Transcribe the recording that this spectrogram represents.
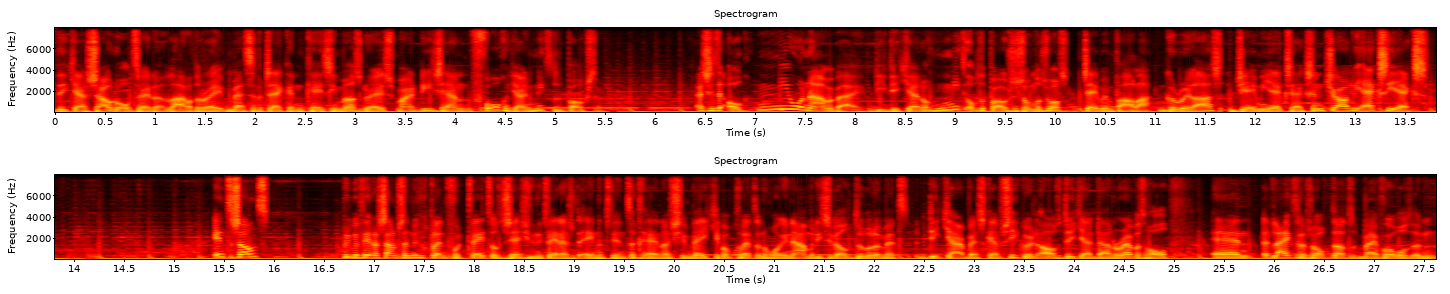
Dit jaar zouden optreden Lana Del Rey, Massive Attack en Casey Musgraves, maar die zijn volgend jaar niet op de poster. Er zitten ook nieuwe namen bij, die dit jaar nog niet op de poster stonden, zoals Tame Impala, Gorillaz, Jamie XX en Charlie XCX. Interessant. Primavera Sound staat nu gepland voor 2 tot 6 juni 2021. En als je een beetje hebt opgelet, dan hoor je namen die zowel dubbelen met dit jaar Best Kept Secret als dit jaar Down the Rabbit Hole. En het lijkt er dus op dat bijvoorbeeld een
